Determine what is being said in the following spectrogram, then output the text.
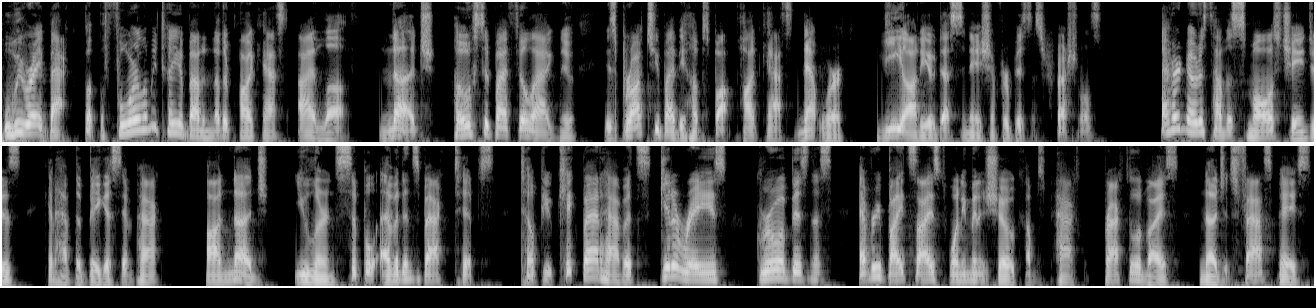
We'll be right back. But before, let me tell you about another podcast I love. Nudge, hosted by Phil Agnew, is brought to you by the HubSpot Podcast Network, the audio destination for business professionals. Ever noticed how the smallest changes can have the biggest impact? On Nudge, you learn simple evidence backed tips to help you kick bad habits, get a raise, grow a business. Every bite sized 20 minute show comes packed with practical advice. Nudge is fast paced,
